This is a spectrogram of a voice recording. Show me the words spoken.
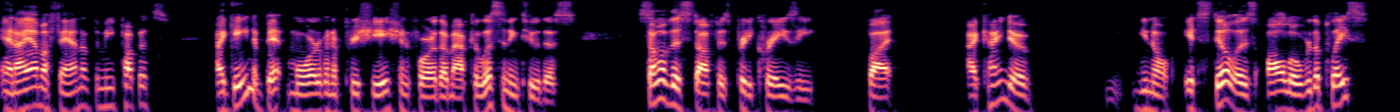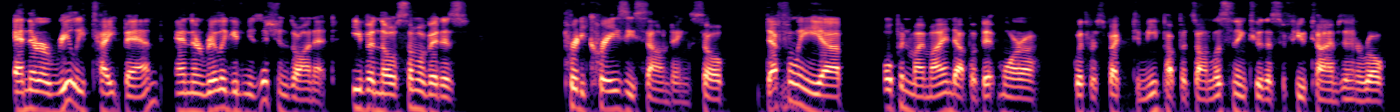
and i am a fan of the meat puppets. I gained a bit more of an appreciation for them after listening to this. Some of this stuff is pretty crazy but i kind of you know it still is all over the place and they're a really tight band and they're really good musicians on it even though some of it is pretty crazy sounding so definitely uh, opened my mind up a bit more uh, with respect to me puppets on listening to this a few times in a row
